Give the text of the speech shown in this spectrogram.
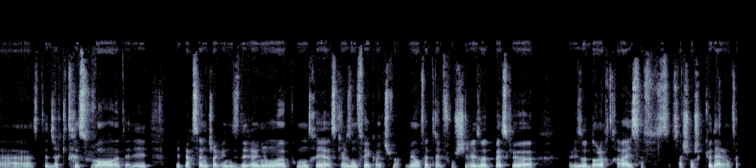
Euh, C'est-à-dire que très souvent, tu as des, des personnes qui organisent des réunions euh, pour montrer euh, ce qu'elles ont fait, quoi, tu vois. Mais en fait, elles font chier les autres parce que euh, les autres, dans leur travail, ça, ça change que dalle, en fait.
